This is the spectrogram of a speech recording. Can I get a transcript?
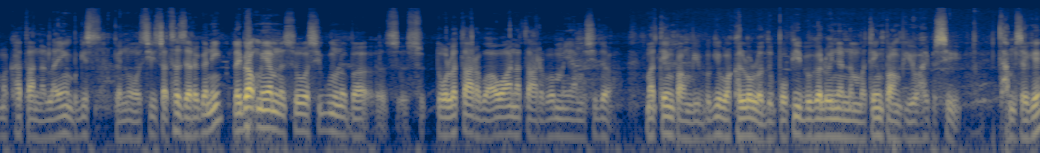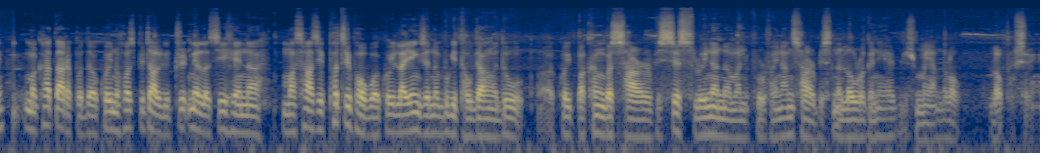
ꯃꯈꯥ ꯇꯥꯅ ꯂꯥꯌꯦꯡꯕꯒꯤ ꯀꯩꯅꯣ ꯑꯁꯤ ꯆꯠꯊꯖꯔꯒꯅꯤ ꯂꯩꯕꯥꯛ ꯃꯌꯥꯝꯅꯁꯨ ꯑꯁꯤꯒꯨꯝꯂꯕ ꯇꯣꯜꯂ ꯇꯥꯔꯕ ꯑꯋꯥ ꯑꯅꯥ ꯇꯥꯔꯕ ꯃꯌꯥꯝ ꯑꯁꯤꯗ ꯃꯇꯦꯡ ꯄꯥꯡꯕꯤꯕꯒꯤ ꯋꯥꯈꯜꯂꯣꯟ ꯑꯗꯨ ꯄꯣꯛꯄꯤꯕꯒ ꯂꯣꯏꯅꯅ ꯃꯇꯦꯡ ꯄꯥꯡꯕꯤꯌꯨ ꯍꯥꯏꯕꯁꯤ ꯊꯝꯖꯒꯦ ꯃꯈꯥ ꯇꯥꯔꯛꯄꯗ ꯑꯩꯈꯣꯏꯅ ꯍꯣꯁꯄꯤꯇꯥꯜꯒꯤ ꯇ꯭ꯔꯤꯠꯃꯦꯟ ꯑꯁꯤ ꯍꯦꯟꯅ ꯃꯁꯥꯁꯤ ꯐꯠꯇ꯭ꯔꯤ ꯐꯥꯎꯕ ꯑꯩꯈꯣꯏ ꯂꯥꯌꯦꯡꯖꯅꯕꯒꯤ ꯊꯧꯗꯥꯡ ꯑꯗꯨ ꯑꯩꯈꯣꯏ ꯄꯥꯈꯪꯕ ꯁꯥꯔꯚꯤꯁꯦꯁ ꯂꯣꯏꯅꯅ ꯃꯅꯤꯄꯨꯔ ꯐꯥꯏꯅꯥꯟꯁ ꯁꯥꯔꯚꯤꯁꯅ ꯂꯧꯔꯒꯅꯤ ꯍꯥꯏꯕꯗꯨꯁꯨ ꯃꯌꯥꯝꯗ ꯂꯥꯎꯊꯣꯛꯆꯔꯤ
